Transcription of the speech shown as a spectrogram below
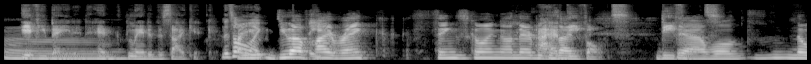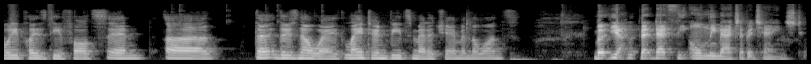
If you baited and mm. landed the Psychic. That's Are all you- like. do you have bait. high rank things going on there? Because I have I, defaults. Yeah, well, nobody plays defaults, and uh, th- there's no way Lanturn beats Medicham in the ones. But yeah, that, that's the only matchup it changed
